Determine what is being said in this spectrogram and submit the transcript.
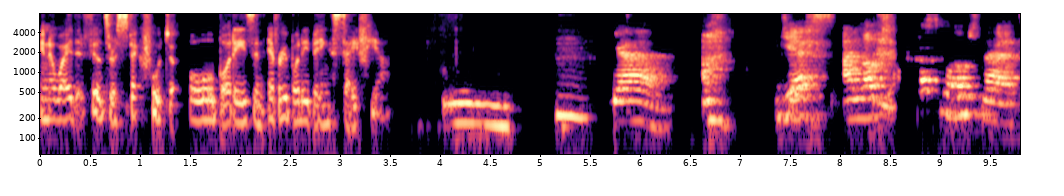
in a way that feels respectful to all bodies and everybody being safe here. Mm. Mm. Yeah. Uh, yes, I loved, I just loved that.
